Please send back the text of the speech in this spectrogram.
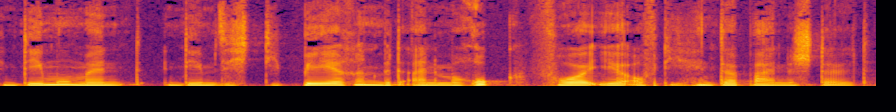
In dem Moment, in dem sich die Bärin mit einem Ruck vor ihr auf die Hinterbeine stellt.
